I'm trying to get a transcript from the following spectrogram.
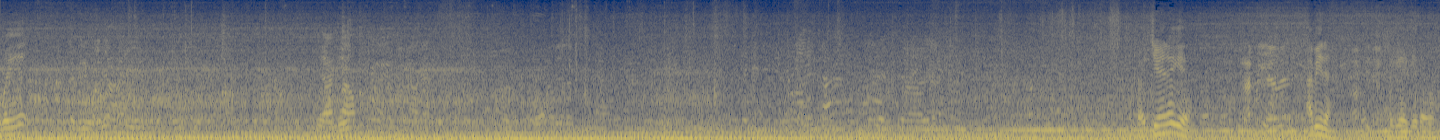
Berapa ringgit? Tadi banyak ni. Yang enam. Kacang lagi? Ya, habis dah. Habis dah? Habis dah. Okey, okey, dah.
